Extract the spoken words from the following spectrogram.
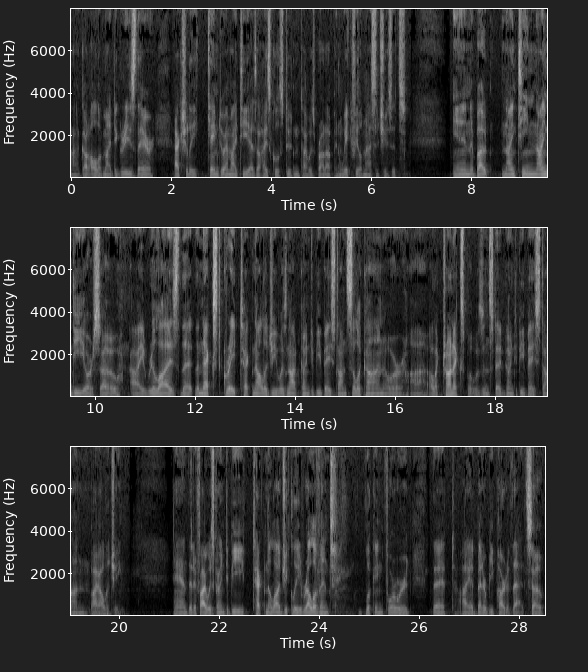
Uh, got all of my degrees there. Actually, came to MIT as a high school student. I was brought up in Wakefield, Massachusetts. In about 1990 or so, I realized that the next great technology was not going to be based on silicon or uh, electronics, but was instead going to be based on biology and that if I was going to be technologically relevant looking forward, that I had better be part of that. So,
